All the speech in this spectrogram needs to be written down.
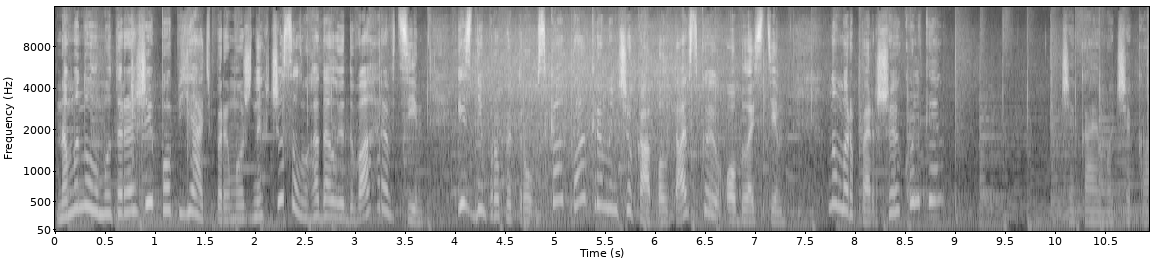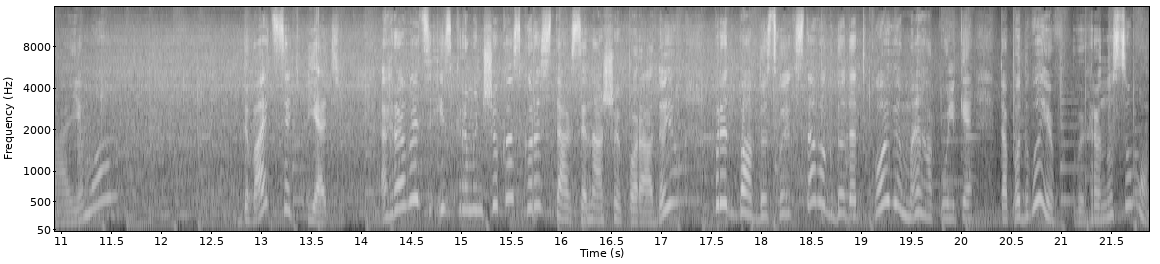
На минулому тиражі по 5 переможних чисел вгадали два гравці із Дніпропетровська та Кременчука Полтавської області. Номер першої кульки. Чекаємо, чекаємо. 25. Гравець із Кременчука скористався нашою порадою, придбав до своїх ставок додаткові мегакульки та подвоїв виграну суму.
